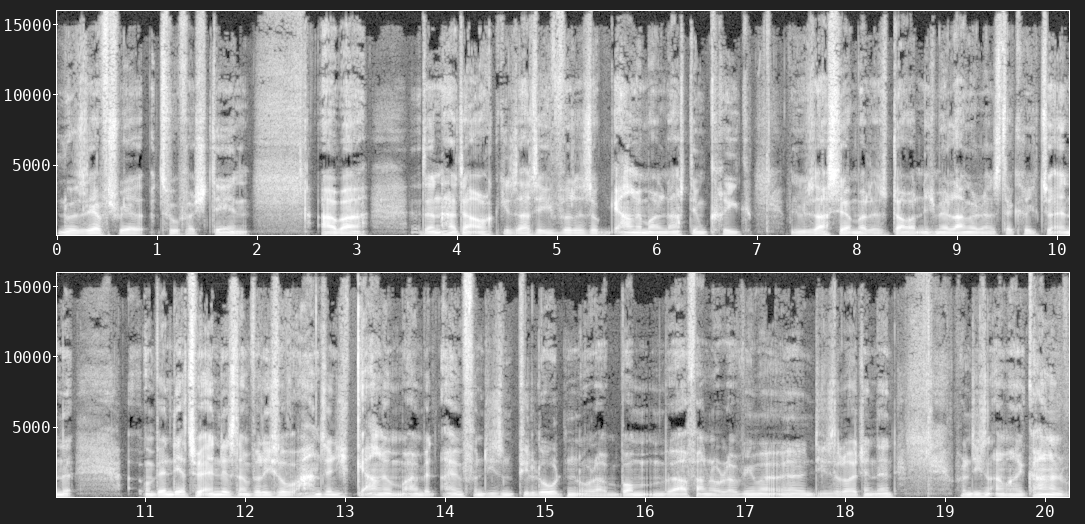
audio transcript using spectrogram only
nur sehr schwer zu verstehen. Aber dann hat er auch gesagt, ich würde so gerne mal nach dem Krieg, du sagst ja immer, das dauert nicht mehr lange, dann ist der Krieg zu Ende. Und wenn der zu Ende ist, dann würde ich so wahnsinnig gerne mal mit einem von diesen Piloten oder Bombenwerfern oder wie man äh, diese Leute nennt, von diesen Amerikanern,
